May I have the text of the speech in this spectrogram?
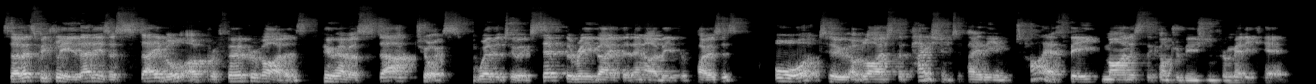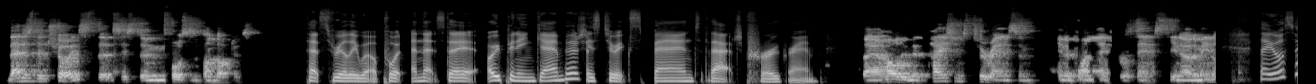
So let's be clear that is a stable of preferred providers who have a stark choice whether to accept the rebate that NIB proposes or to oblige the patient to pay the entire fee minus the contribution from Medicare. That is the choice that the system forces upon doctors. That's really well put. And that's the opening gambit is to expand that program. They are holding the patients to ransom in a financial sense. You know what I mean? They also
